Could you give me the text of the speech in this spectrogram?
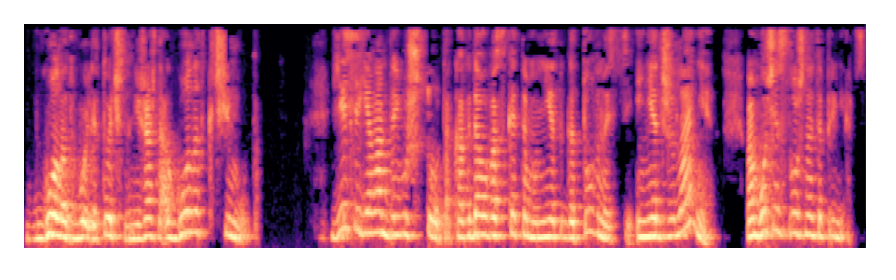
голод более точно, не жажда, а голод к чему-то. Если я вам даю что-то, когда у вас к этому нет готовности и нет желания, вам очень сложно это принять.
